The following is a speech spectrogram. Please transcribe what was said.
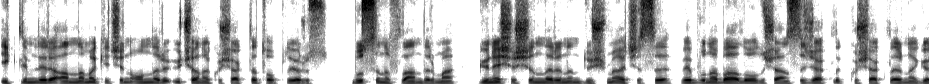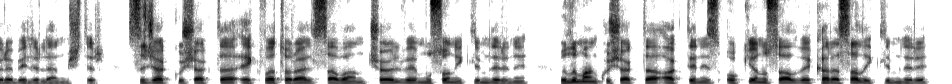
İklimleri anlamak için onları üç ana kuşakta topluyoruz. Bu sınıflandırma, güneş ışınlarının düşme açısı ve buna bağlı oluşan sıcaklık kuşaklarına göre belirlenmiştir. Sıcak kuşakta ekvatoral, savan, çöl ve muson iklimlerini, ılıman kuşakta Akdeniz, okyanusal ve karasal iklimleri,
